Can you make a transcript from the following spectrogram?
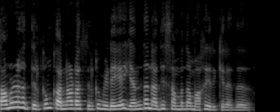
தமிழகத்திற்கும் கர்நாடகத்திற்கும் இடையே எந்த நதி சம்பந்தமாக இருக்கிறது?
